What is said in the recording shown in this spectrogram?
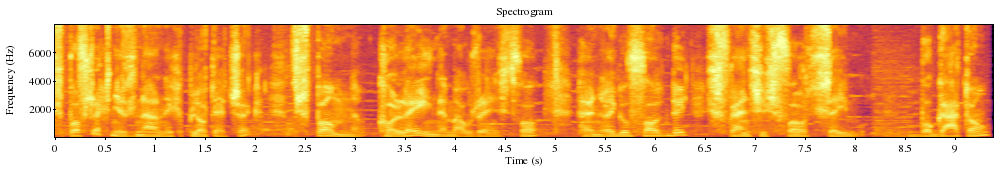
Z powszechnie znanych ploteczek wspomnę kolejne małżeństwo Henry'ego Fordy z Francis Ford Seymour, bogatą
